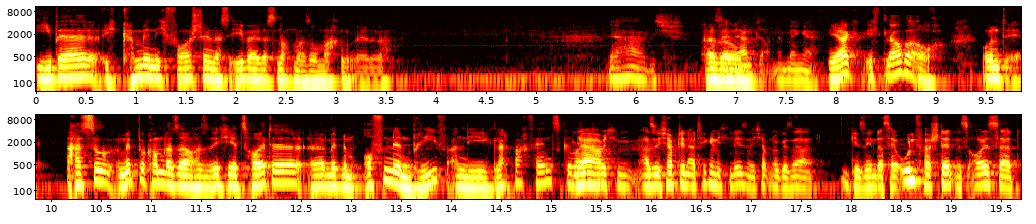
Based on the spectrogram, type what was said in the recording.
Eberl, ich kann mir nicht vorstellen, dass Eberl das nochmal so machen würde. Ja, ich also, er lernt eine Menge. Ja, ich glaube auch. Und Hast du mitbekommen, dass er sich jetzt heute äh, mit einem offenen Brief an die Gladbach-Fans gewandt hat? Ja, ich, also ich habe den Artikel nicht gelesen. Ich habe nur gesehen, gesehen, dass er Unverständnis äußert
